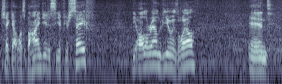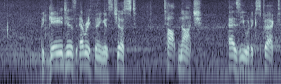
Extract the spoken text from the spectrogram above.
Check out what's behind you to see if you're safe. The all-around view as well. And the gauges, everything is just top-notch, as you would expect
